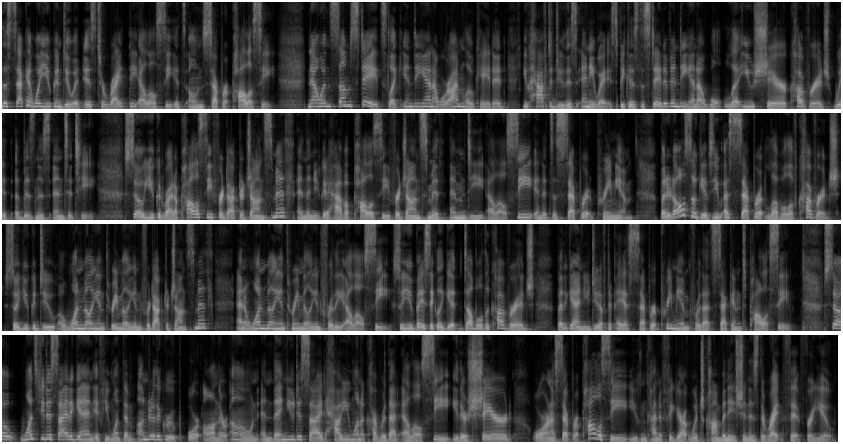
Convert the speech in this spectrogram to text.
The second way you can do it is to write the LLC its own separate policy. Now, in some states, like Indiana, where I'm located, you have to do this anyways because the state of Indiana won't let you share coverage with a business entity. So you could write a policy for Dr. John Smith, and then you could have a policy for John Smith MD LLC, and it's a separate premium. But it also gives you a separate level of coverage. So you could do a 1 million, 3 million for Dr. John Smith, and a 1 million, 3 million million for the LLC. So you basically get double the coverage, but again, you do have to pay a separate premium for that second policy. So once you decide again if you want them under the group or on their own, and then you decide how you want to cover that LLC, either shared or on a separate policy, you can kind of figure out which combination is the right fit for you.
